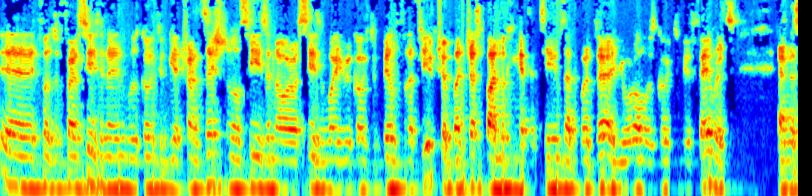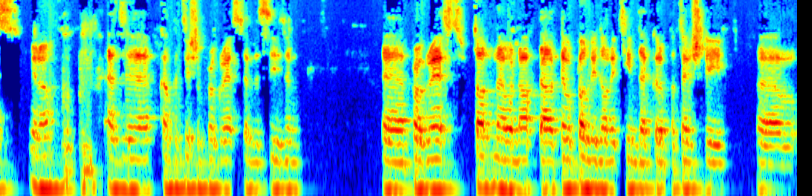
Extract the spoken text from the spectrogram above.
uh, it was the first season and it was going to be a transitional season or a season where you were going to build for the future, but just by looking at the teams that were there, you were always going to be favorites. And as you know, as the competition progressed and the season uh, progressed, Tottenham were knocked out. They were probably the only team that could have potentially, um,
